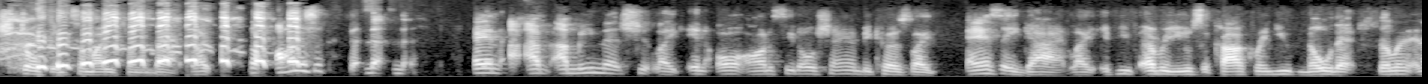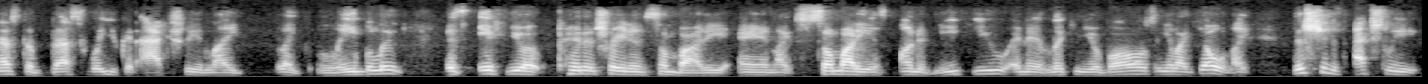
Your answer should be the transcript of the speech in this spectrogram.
stroking somebody from the back. Like, honestly, that, that, and I, I mean that shit like in all honesty though, Shan, because like as a guy, like if you've ever used a cock ring, you know that feeling, and that's the best way you can actually like like label it is if you're penetrating somebody and like somebody is underneath you and they're licking your balls, and you're like, yo, like this shit is actually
